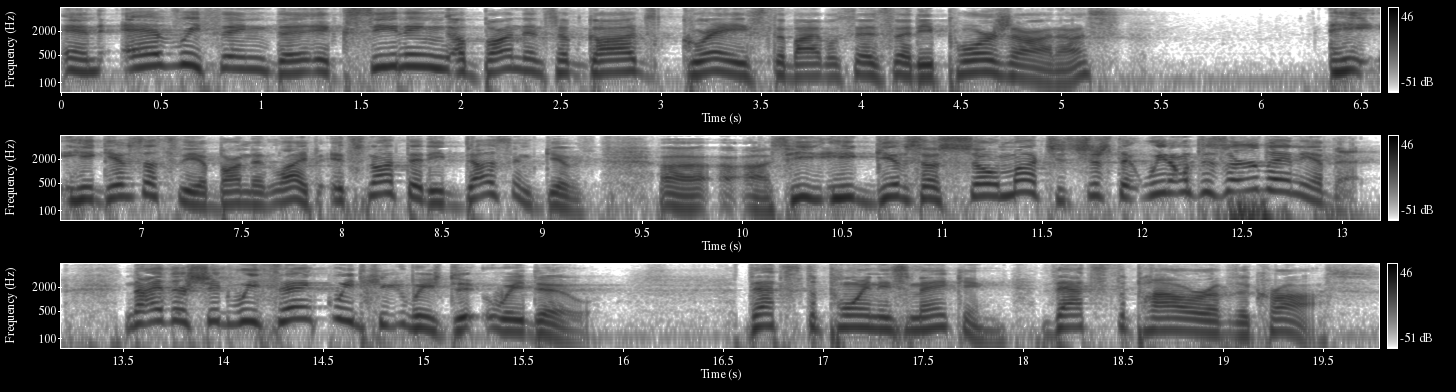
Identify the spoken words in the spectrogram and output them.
And everything, the exceeding abundance of God's grace, the Bible says that He pours on us. He, he gives us the abundant life. It's not that He doesn't give uh, us, he, he gives us so much. It's just that we don't deserve any of it. Neither should we think we, we, do, we do. That's the point he's making. That's the power of the cross.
